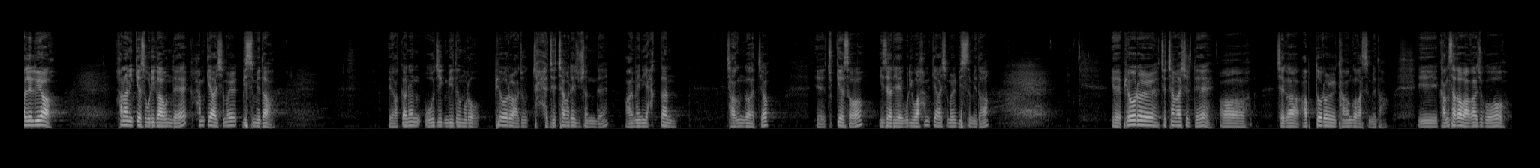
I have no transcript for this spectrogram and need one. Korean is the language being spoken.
할렐루야. 하나님께서 우리 가운데 함께 하심을 믿습니다. 예, 아까는 오직 믿음으로 표어를 아주 잘 재창을 해 주셨는데 아멘이 약간 작은 것 같죠? 예, 주께서 이 자리에 우리와 함께 하심을 믿습니다. 예, 표어를 재창하실 때 어, 제가 압도를 당한 것 같습니다. 이 강사가 와가지고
